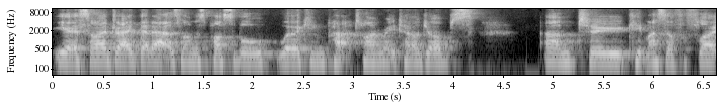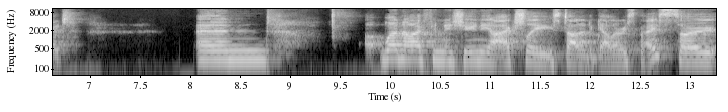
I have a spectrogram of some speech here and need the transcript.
yeah, so I dragged that out as long as possible, working part time retail jobs um, to keep myself afloat. And when I finished uni, I actually started a gallery space. So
